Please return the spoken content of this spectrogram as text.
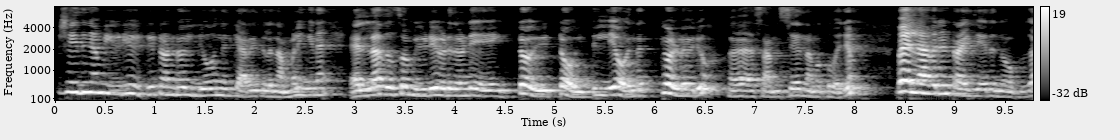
പക്ഷേ ഇത് ഞാൻ വീഡിയോ ഇട്ടിട്ടുണ്ടോ ഇല്ലയോ എന്ന് എനിക്കറിയത്തില്ല. നമ്മളിങ്ങനെ എല്ലാ ദിവസവും വീഡിയോ ഇടുന്നതുകൊണ്ട് ഇട്ടോ ഇട്ടോ ഇട്ടില്ലയോ? എന്നൊക്കെയുള്ളൊരു സംശയം നമുക്ക് വരും. അപ്പോൾ എല്ലാവരും ട്രൈ ചെയ്ത് നോക്കുക.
